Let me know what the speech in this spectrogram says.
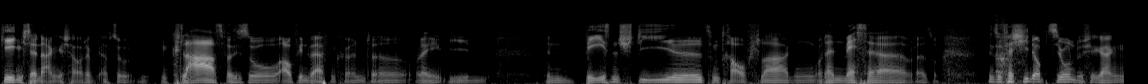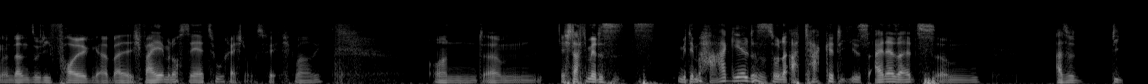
Gegenstände angeschaut. Habe hab so ein Glas, was ich so auf ihn werfen könnte. Oder irgendwie ein, einen Besenstiel zum Draufschlagen. Oder ein Messer oder so. Bin so verschiedene Optionen durchgegangen und dann so die Folgen, weil ich war ja immer noch sehr zurechnungsfähig quasi. Und ähm, ich dachte mir, das, das mit dem Haargel, das ist so eine Attacke, die ist einerseits, ähm, also die,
